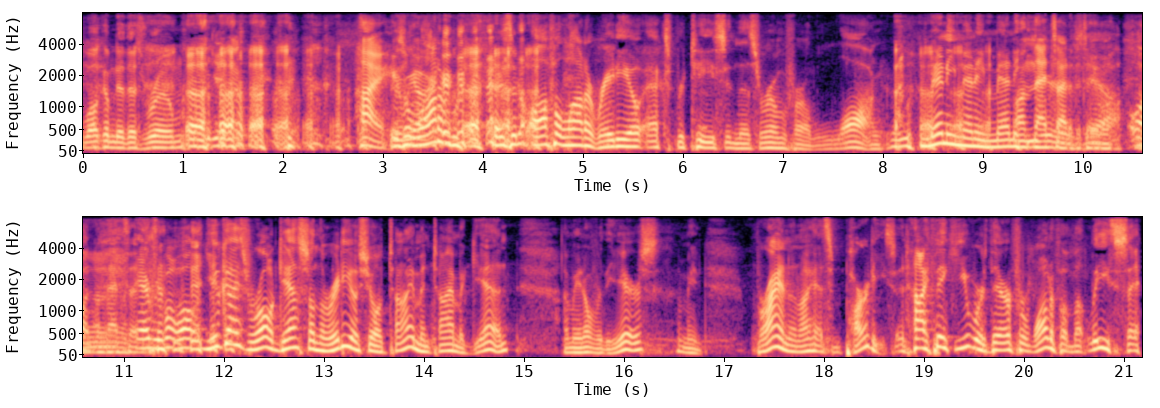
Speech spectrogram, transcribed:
Welcome to this room. Hi. Here There's a we lot of there's an awful lot of radio expertise in this room for a long, many, many, many on that side of the table. yeah. On that side. Everyone, well, you guys were all guests on the radio show time and time again. I mean, over the years. I mean, Brian and I had some parties, and I think you were there for one of them at least, Sam.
